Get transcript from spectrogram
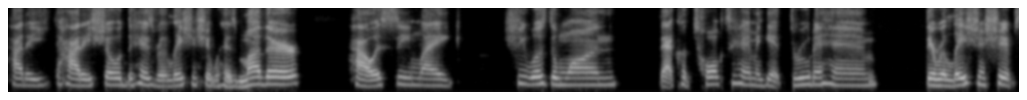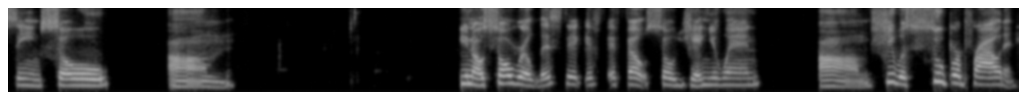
how they how they showed his relationship with his mother, how it seemed like she was the one that could talk to him and get through to him. Their relationship seemed so um you know so realistic it, it felt so genuine um she was super proud and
